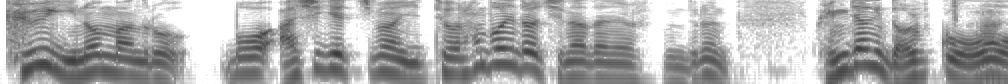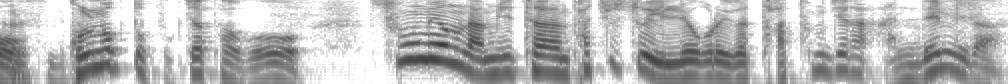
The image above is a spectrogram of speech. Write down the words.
그 인원만으로 뭐 아시겠지만 이태원 한 번이라도 지나다니는 분들은 굉장히 넓고 아, 골목도 복잡하고 수명 남짓한 파출소 인력으로 이거 다 통제가 안 됩니다.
